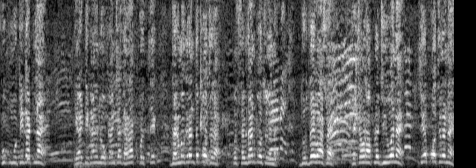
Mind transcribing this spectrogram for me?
खूप मोठी घटना आहे. या ठिकाणी लोकांच्या घरात प्रत्येक धर्मग्रंथ पोहोचला पण संविधान पोहोचलं नाही. दुर्दैव असं आहे. ज्याच्यावर आपलं जीवन आहे ते पोहोचलं नाही.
